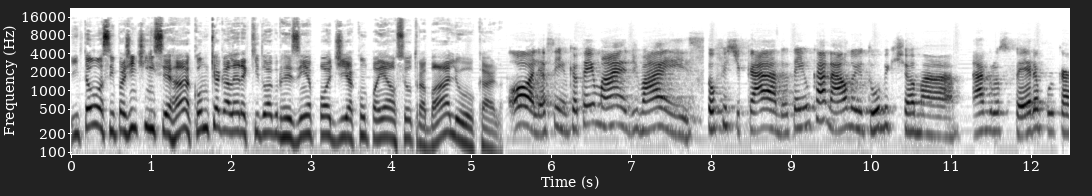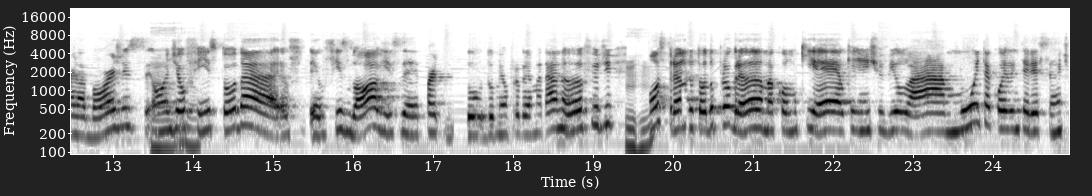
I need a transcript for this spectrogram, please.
Então, assim, pra gente encerrar, como que a galera aqui do Agro Resenha pode acompanhar o seu trabalho, Carla? Olha, assim, o que eu tenho mais de mais sofisticado, eu tenho um canal no YouTube que chama Agrosfera por Carla Borges, ah, onde eu fiz toda. Eu, eu fiz vlogs é, do, do, meu programa da Nuffield, uhum. mostrando todo o programa, como que é, o que a gente viu lá, muita coisa interessante,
